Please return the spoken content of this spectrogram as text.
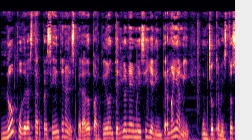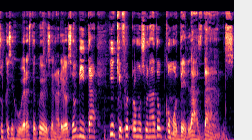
no podrá estar presente en el esperado partido ante Lionel Messi y el Inter Miami, un choque amistoso que se jugará este jueves en Arabia Saudita y que fue promocionado como The Last Dance.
